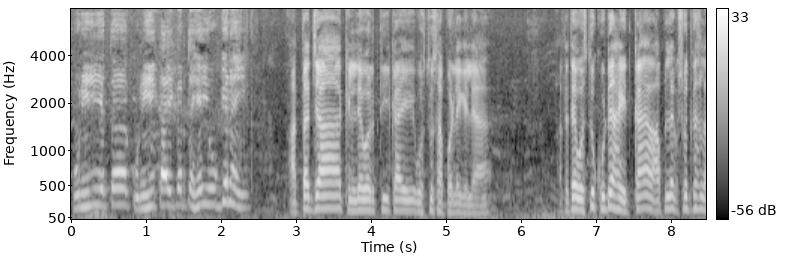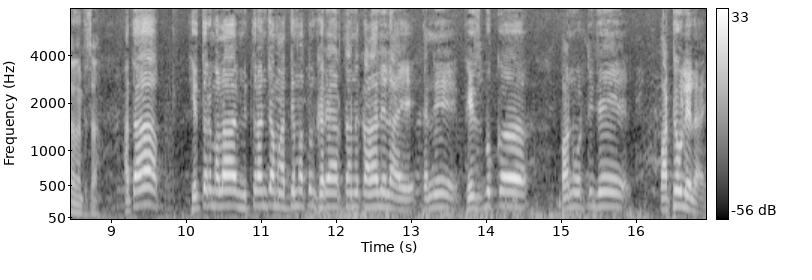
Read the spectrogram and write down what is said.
कुणीही येतं कुणीही काय करतं हे योग्य नाही. आता ज्या किल्ल्यावरती काही वस्तू सापडल्या गेल्या आता त्या वस्तू कुठे आहेत? काय आपल्या शोध कसा लागणार त्याचा? आता हे तर मला मित्रांच्या माध्यमातून खऱ्या अर्थानं कळालेलं आहे. त्यांनी फेसबुक पानवरती जे पाठवलेलं आहे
